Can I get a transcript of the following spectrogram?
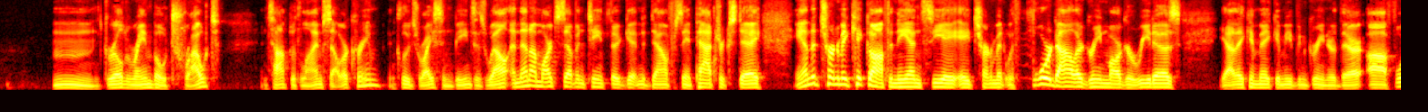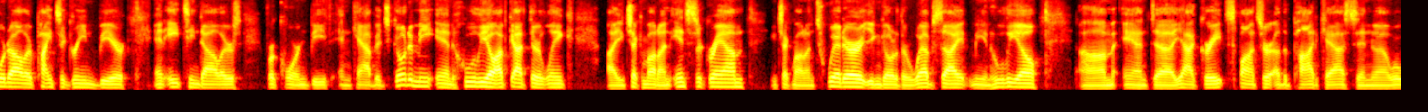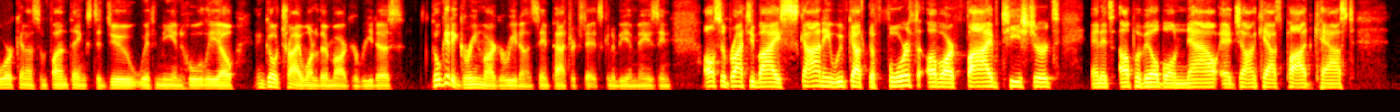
mm, grilled rainbow trout and topped with lime sour cream. Includes rice and beans as well. And then on March 17th, they're getting it down for St. Patrick's Day and the tournament kickoff in the NCAA tournament with $4 green margaritas. Yeah, they can make them even greener there. Uh, $4 pints of green beer and $18 for corned beef and cabbage. Go to me and Julio. I've got their link. Uh, you check them out on Instagram. You can check them out on Twitter. You can go to their website, me and Julio. Um, and uh, yeah, great sponsor of the podcast. And uh, we're working on some fun things to do with me and Julio. And go try one of their margaritas go get a green margarita on St. Patrick's Day. It's going to be amazing. Also brought to you by Scotty. We've got the fourth of our five t-shirts, and it's up available now at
